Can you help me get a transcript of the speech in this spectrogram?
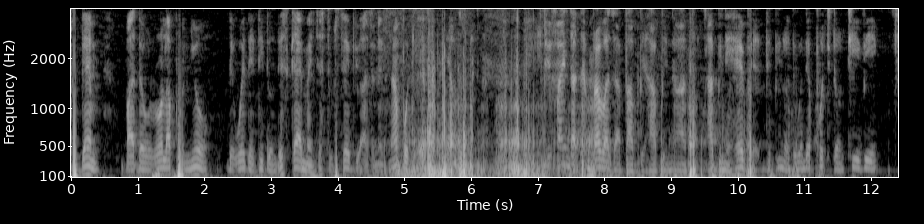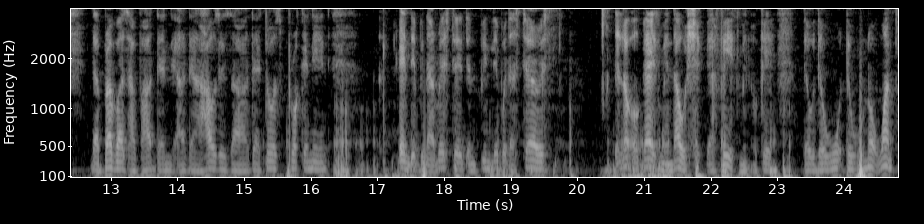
to them, but they will roll up on you the way they did on this guy, man, just to save you as an example to everybody else, brothers have, have, have been uh, have been heavy, you know, when they put it on TV, the brothers have had their, uh, their houses, uh, their doors broken in, and they've been arrested and been labeled as terrorists. A lot of guys, man, that will shake their faith, man. Okay, they will, they will, they will not want,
